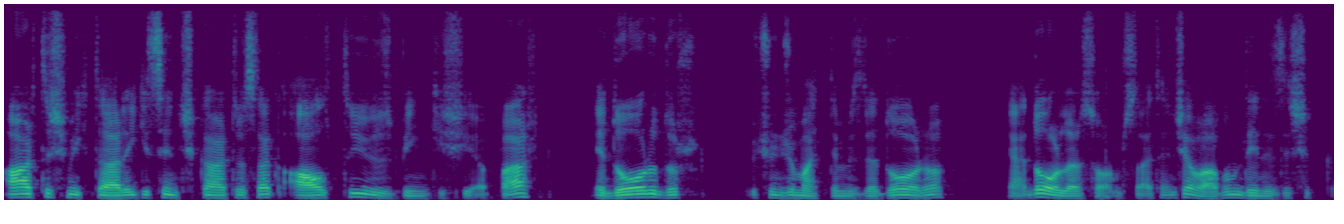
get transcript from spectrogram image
Artış miktarı ikisini çıkartırsak 600 bin kişi yapar. E doğrudur. Üçüncü maddemiz de doğru. Yani doğruları sormuş zaten. Cevabım Denizli şıkkı.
